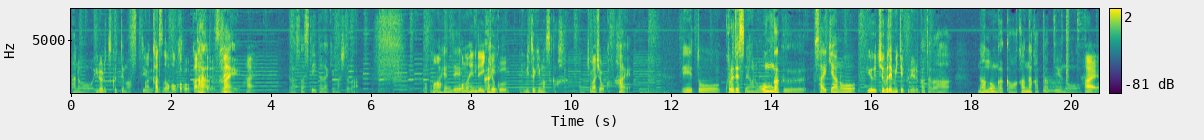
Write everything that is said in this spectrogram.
あのいろいろ作ってますっていうまあ活動報告を兼ねてですね。あはい。はいやらさせていただきましたが、まあこまあの辺でこの辺で一回入曲。れときますか。いきましょうか。はい。えー、とこれですね。あの音楽最近あの YouTube で見てくれる方が何の音楽か分かんなかったっていうのをはい。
